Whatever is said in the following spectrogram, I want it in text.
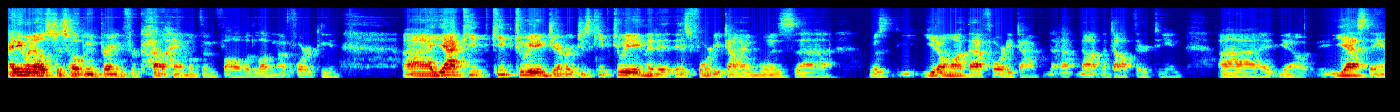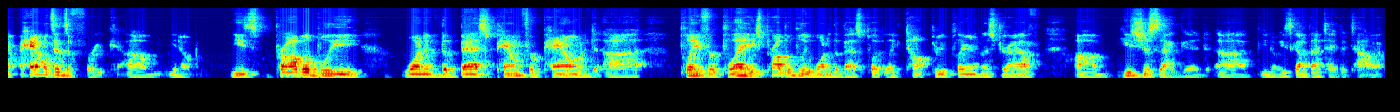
anyone else just hoping, praying for Kyle Hamilton fall would love him at 14. Uh, yeah, keep keep tweeting, Jimmer. Just keep tweeting that his 40 time was uh, was you don't want that 40 time, not in the top 13. Uh, you know, yes, Hamilton's a freak. Um, you know, he's probably one of the best pound for pound uh, play for play. He's probably one of the best play, like top three player in this draft. Um, he's just that good. Uh, you know, he's got that type of talent.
